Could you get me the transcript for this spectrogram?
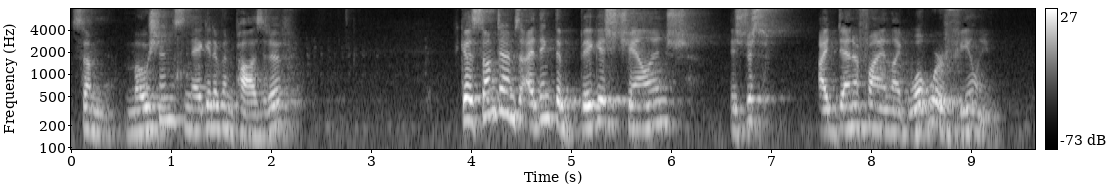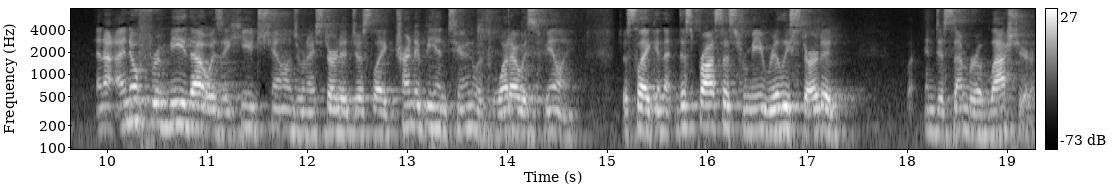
some emotions, negative and positive. Because sometimes I think the biggest challenge is just identifying like what we're feeling. And I know for me that was a huge challenge when I started just like trying to be in tune with what I was feeling. Just like, and this process for me really started in December of last year.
